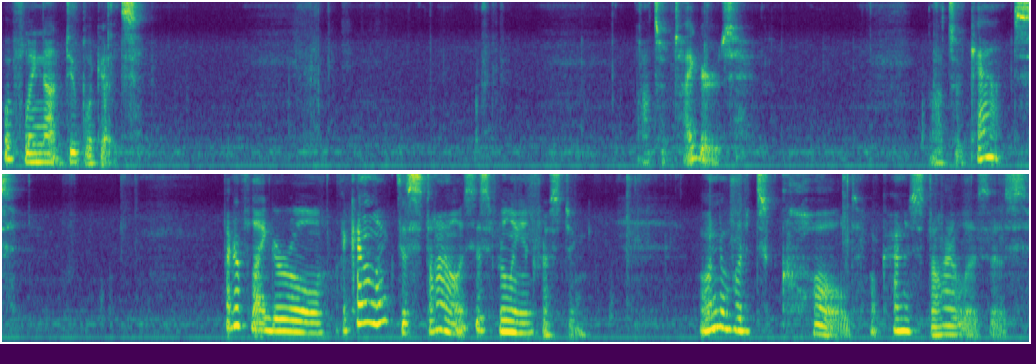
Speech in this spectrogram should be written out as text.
Hopefully not duplicates. Lots of tigers. Lots of cats. Butterfly Girl. I kind of like this style. This is really interesting. I wonder what it's called. What kind of style is this?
